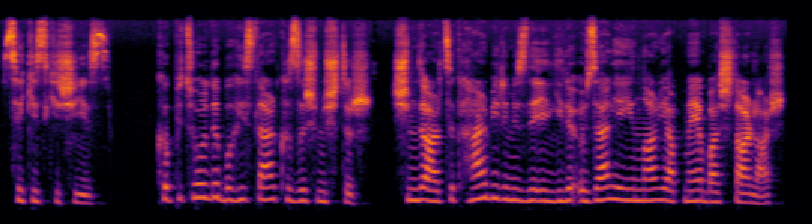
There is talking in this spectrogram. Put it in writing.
8 kişiyiz. Kapitol'de bahisler kızışmıştır. Şimdi artık her birimizle ilgili özel yayınlar yapmaya başlarlar.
